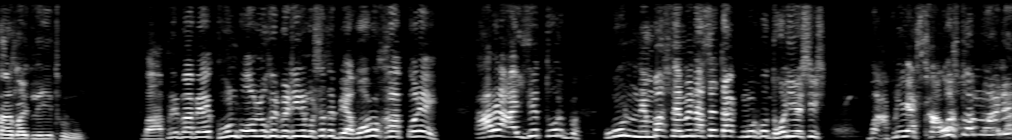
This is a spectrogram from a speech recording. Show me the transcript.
তার বাড়ি নিয়ে থুবু। বাপরে বাপে কোন বড় লোকের বেটির মোর সাথে ব্যবহারও খারাপ করে? আরে আইজে তোর কোন মেম্বার সেভেন আছে তাক মোর ধরি আসিস? বাপরে এক সাহস তো নয় রে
